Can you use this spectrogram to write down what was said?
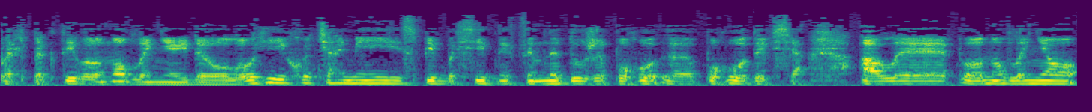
перспективи оновлення ідеології, хоча мій співбесідник цим не дуже е, погодився. Але оновлення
